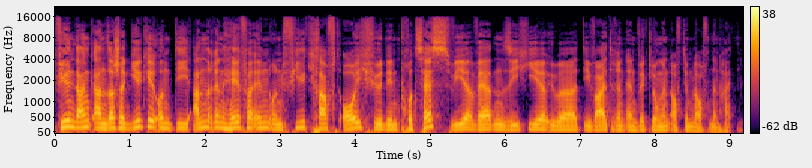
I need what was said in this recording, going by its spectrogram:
Vielen Dank an Sascha Gierke und die anderen HelferInnen und viel Kraft euch für den Prozess. Wir werden Sie hier über die weiteren Entwicklungen auf dem Laufenden halten.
